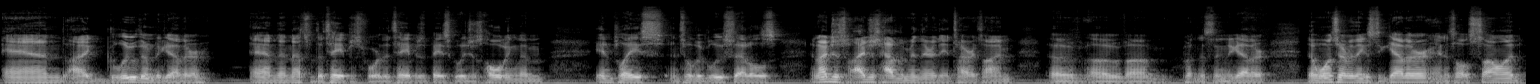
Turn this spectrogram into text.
and I glue them together, and then that's what the tape is for. The tape is basically just holding them in place until the glue settles, and I just I just have them in there the entire time of of um, putting this thing together. Then once everything's together and it's all solid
